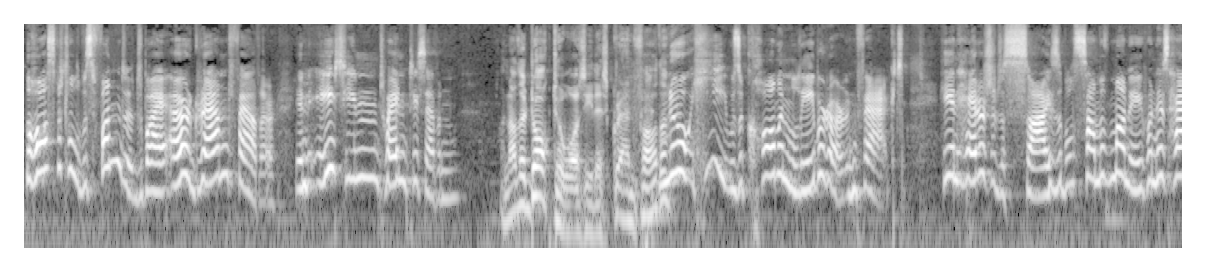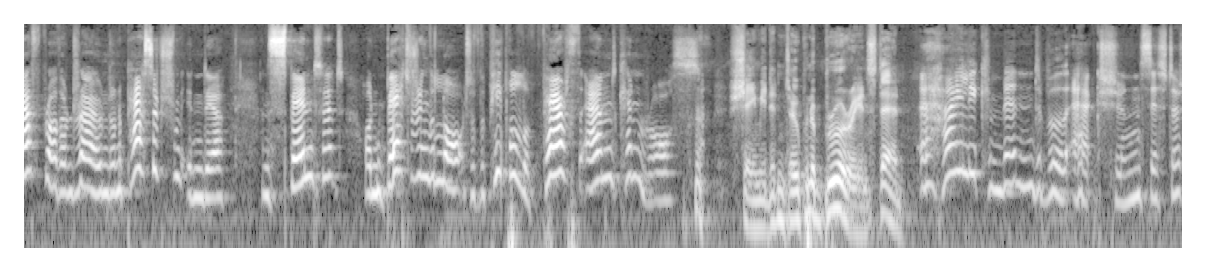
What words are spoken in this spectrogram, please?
The hospital was funded by our grandfather in 1827. Another doctor, was he, this grandfather? No, he was a common labourer, in fact. He inherited a sizable sum of money when his half brother drowned on a passage from India and spent it on bettering the lot of the people of Perth and Kinross. Shame he didn't open a brewery instead. A highly commendable action, sister.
